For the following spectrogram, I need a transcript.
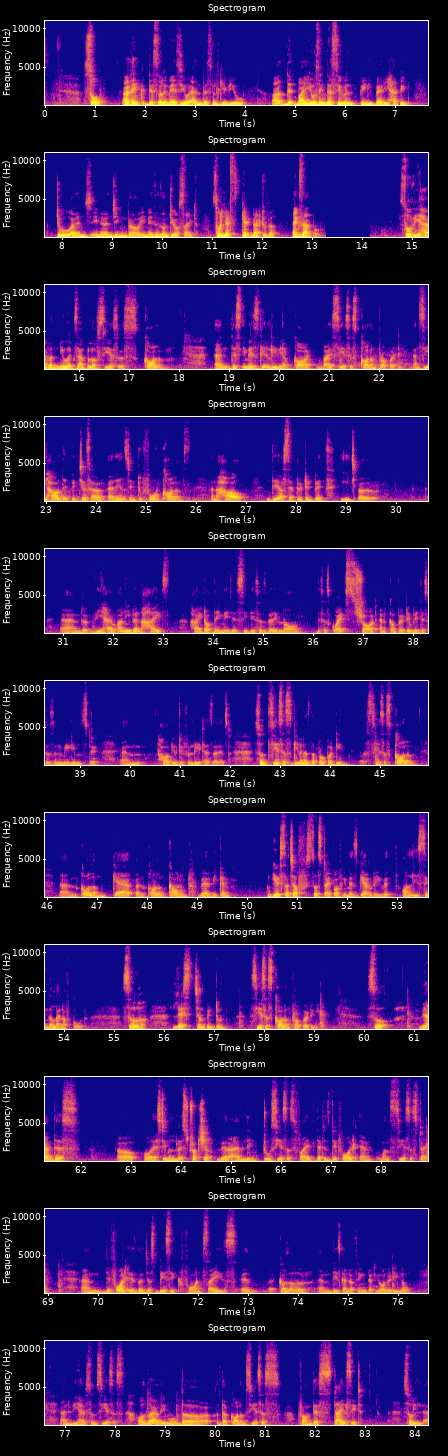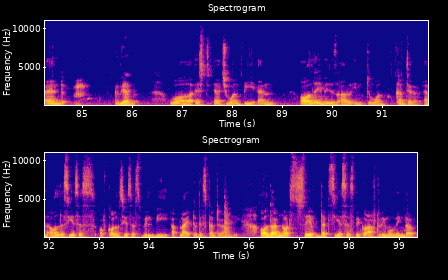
So I think this will amaze you and this will give you uh, by using this you will feel very happy to arrange in arranging the images onto your site. So let's get back to the example. So we have a new example of CSS column. And this image gallery we have got by CSS column property. And see how the pictures are arranged into four columns and how they are separated with each other. And we have uneven heights height of the images. See this is very long. This is quite short and comparatively this is in medium state. And how beautifully it has arranged. So css given as the property css column and column gap and column count where we can get such of such type of image gallery with only single line of code. So let's jump into css column property. So we have this uh, HTML structure where I have linked two CSS file that is default and one CSS style and default is the just basic font size uh, color and these kind of thing that you already know. And we have some CSS although I have removed the the column CSS from this style sheet so and we have uh, h1pn all the images are into one container and all the css of column css will be applied to this container only. Although i'm not saved that css because after removing the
